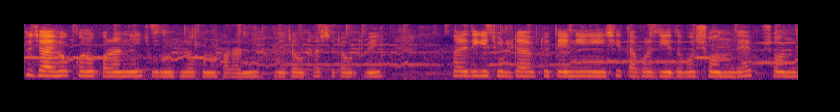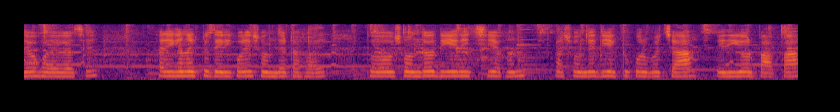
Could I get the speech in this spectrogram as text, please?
তো যাই হোক, কোনো করার নেই, চুল উঠল, কোনো করার নেই। যেটা ওঠার সেটা উঠবেই। আর এদিকে চুলটা একটু তেল নিয়ে নিয়েছি, তারপরে দিয়ে দেবো সন্ধে। সন্ধেও হয়ে গেছে। আর এখানে একটু দেরি করে সন্ধেটা হয়। তো সন্ধেও দিয়ে নিচ্ছি এখন। আর সন্ধে দিয়ে একটু করব চা। এদিকে ওর পাপা,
